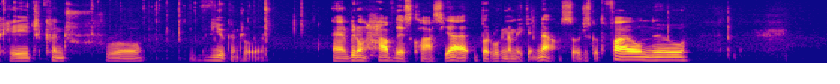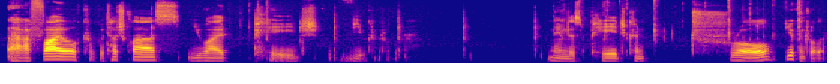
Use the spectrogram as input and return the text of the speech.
page control view controller. And we don't have this class yet, but we're going to make it now. So just go to File, New, uh, File, Cocoa Touch class, UI Page View Controller. Name this Page Control View Controller.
